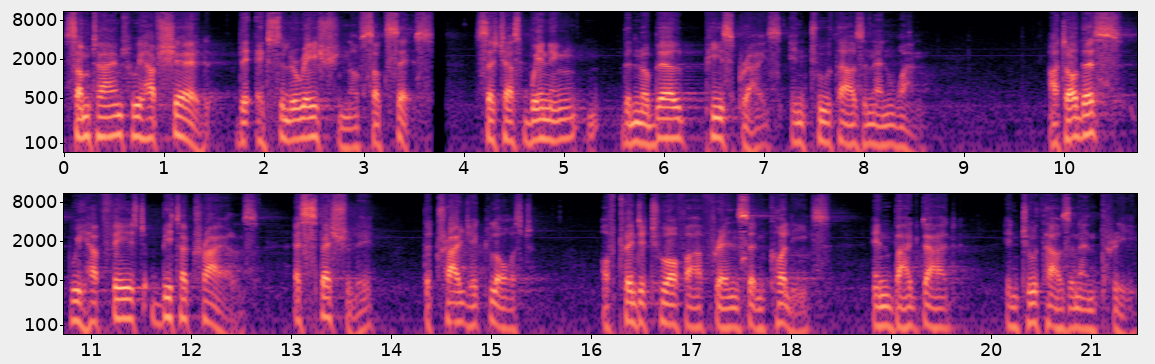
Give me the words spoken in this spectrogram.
Sometimes we have shared the exhilaration of success, such as winning the Nobel Peace Prize in 2001. At others, we have faced bitter trials, especially the tragic loss of 22 of our friends and colleagues in Baghdad in 2003.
